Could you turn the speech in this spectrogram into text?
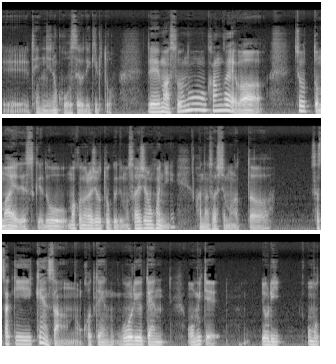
えー、展示の構成をできると。でまあその考えはちょっと前ですけど、まあ、このラジオトークでも最初の方に話させてもらった佐々木健さんの個展合流展を見てより思っ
